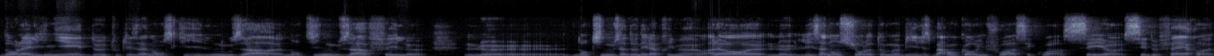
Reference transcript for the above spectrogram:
dans la lignée de toutes les annonces qu'il nous a, dont il nous a fait le, le, dont il nous a donné la primeur. Alors, euh, le, les annonces sur l'automobile, bah, encore une fois, c'est quoi? C'est euh, de faire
